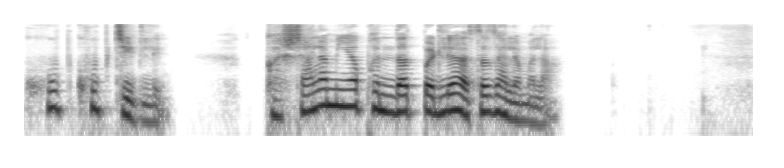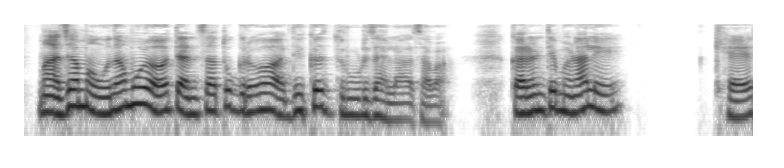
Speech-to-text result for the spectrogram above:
खूप खूप चिडले. कशाला मी या फंदात पडले असं झालं मला? माझ्या मौनामुळं त्यांचा तो ग्रह अधिकच दृढ झाला असावा. कारण ते म्हणाले खैर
